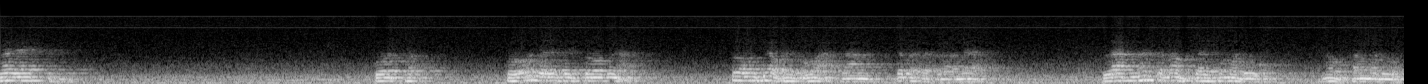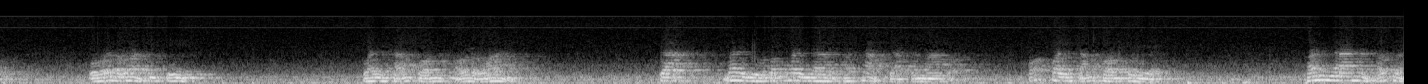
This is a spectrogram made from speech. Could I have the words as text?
นั่นแหละตัวตัวเลยเป็นตัวเนี่ยตัวเจ้าให้เขาว่าตามจะมาสัการแล้วลางนั้นจะน้อมใจเข้ามาดูน้อมทำมาดูโอ้ยเราว่าจริงๆไฟสามกองเขาเราว่าจะไม่อยู่กับภรรยาพระธาจากกันมาเพราะไฟสามกองตัวเนี่ย ภรรยานั้นเขาจะ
